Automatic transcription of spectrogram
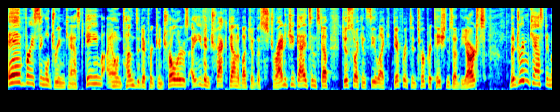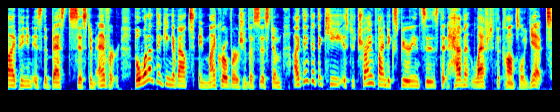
every single Dreamcast game. I own tons of different controllers. I even tracked down a bunch of the strategy guides and stuff just so I can see like different interpretations of the art. The Dreamcast, in my opinion, is the best system ever, but when I'm thinking about a micro version of the system, I think that the key is to try and find experiences that haven't left the console yet.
